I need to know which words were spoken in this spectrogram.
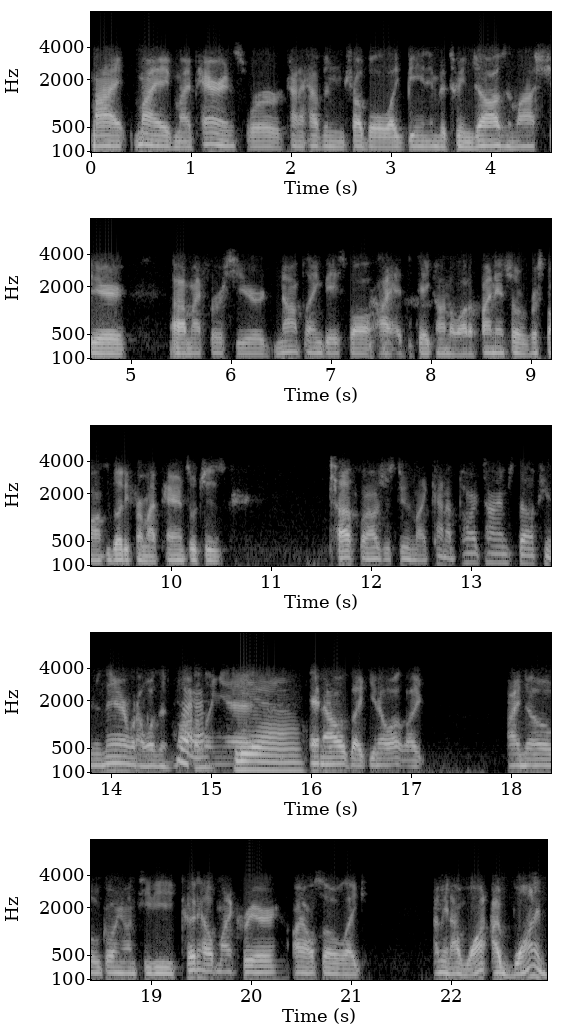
my my my parents were kind of having trouble like being in between jobs. And last year, uh, my first year not playing baseball, I had to take on a lot of financial responsibility for my parents, which is tough when I was just doing like kind of part time stuff here and there when I wasn't modeling yet. Yeah. And I was like, you know what, like I know going on TV could help my career. I also like I mean I want I wanted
